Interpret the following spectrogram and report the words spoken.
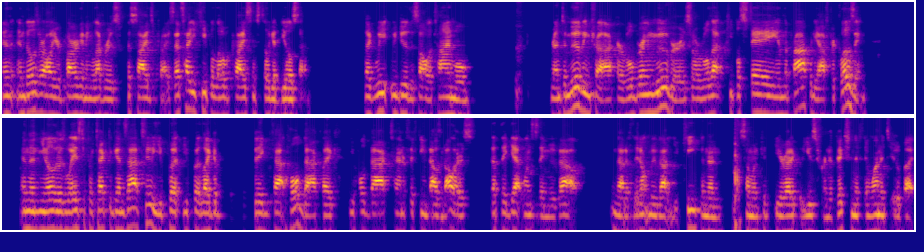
And, and those are all your bargaining levers besides price. That's how you keep a low price and still get deals done. Like we, we do this all the time. We'll rent a moving truck or we'll bring movers or we'll let people stay in the property after closing. And then you know there's ways to protect against that too. You put you put like a big fat holdback like you hold back 10 or 15 thousand dollars that they get once they move out. And that if they don't move out you keep and then someone could theoretically use for an eviction if they wanted to. But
